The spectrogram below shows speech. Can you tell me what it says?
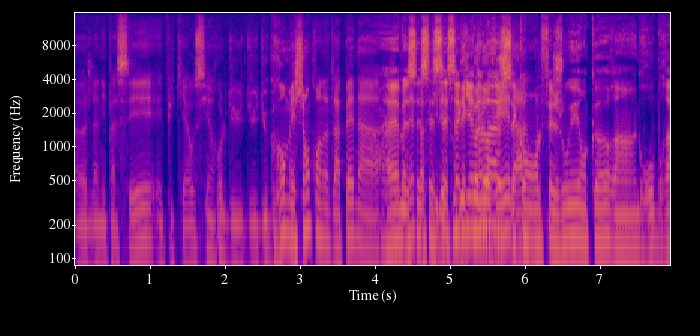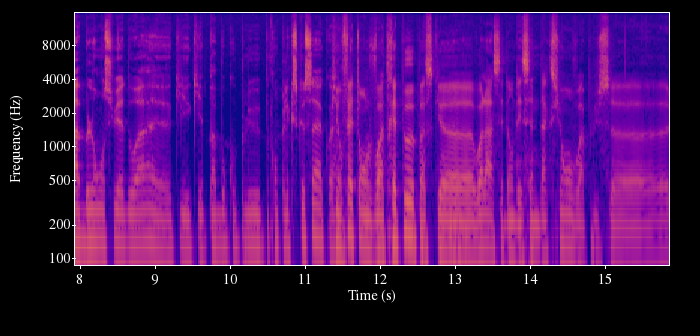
Euh, de l'année passée, et puis qui a aussi un rôle du, du- du grand méchant qu'on a de la peine à, à Ouais, mais c'est parce qu'il est tout ça qui est décoloré. dommage, c'est là. qu'on le fait jouer encore à un gros bras blond suédois euh, qui, qui est pas beaucoup plus complexe que ça. Quoi. Puis en fait, on le voit très peu parce que voilà, c'est dans des scènes d'action, on voit plus euh,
